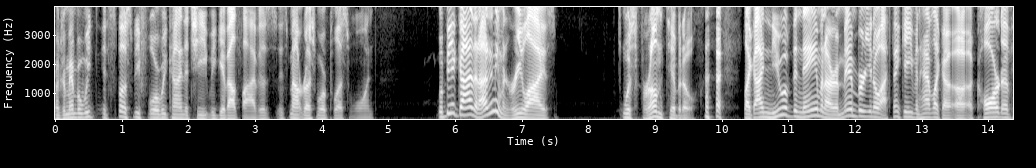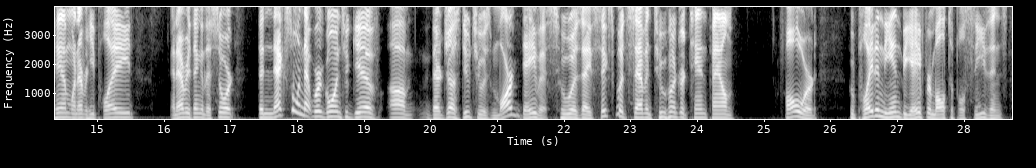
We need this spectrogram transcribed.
remember, we it's supposed to be four. We kind of cheat. We give out five. It's, it's Mount Rushmore plus one. Would be a guy that I didn't even realize was from Thibodaux. like I knew of the name, and I remember, you know, I think I even have like a, a card of him whenever he played, and everything of the sort. The next one that we're going to give, um, they're just due to is Mark Davis, who was a six foot seven, two hundred ten pound forward who played in the NBA for multiple seasons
